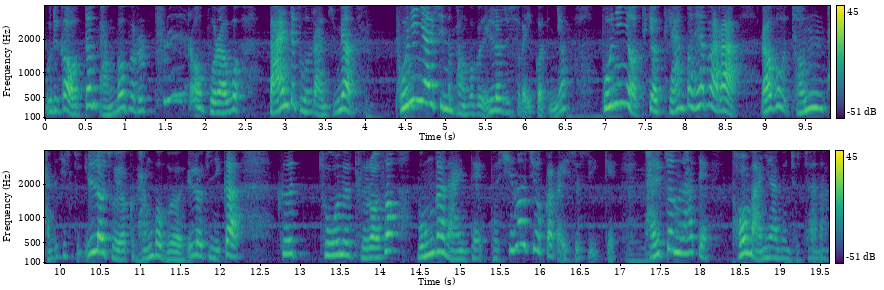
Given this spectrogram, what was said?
우리가 어떤 방법을 풀어보라고 나한테 돈을 안 주면 본인이 할 수 있는 방법을 일러줄 수가 있거든요. 본인이 어떻게 어떻게 한번 해봐라 라고 전 반드시 이렇게 일러줘요. 그 방법을 일러주니까 그 조언을 들어서 뭔가 나한테 더 시너지 효과가 있을 수 있게 발전을 하되 더 많이 하면 좋잖아.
